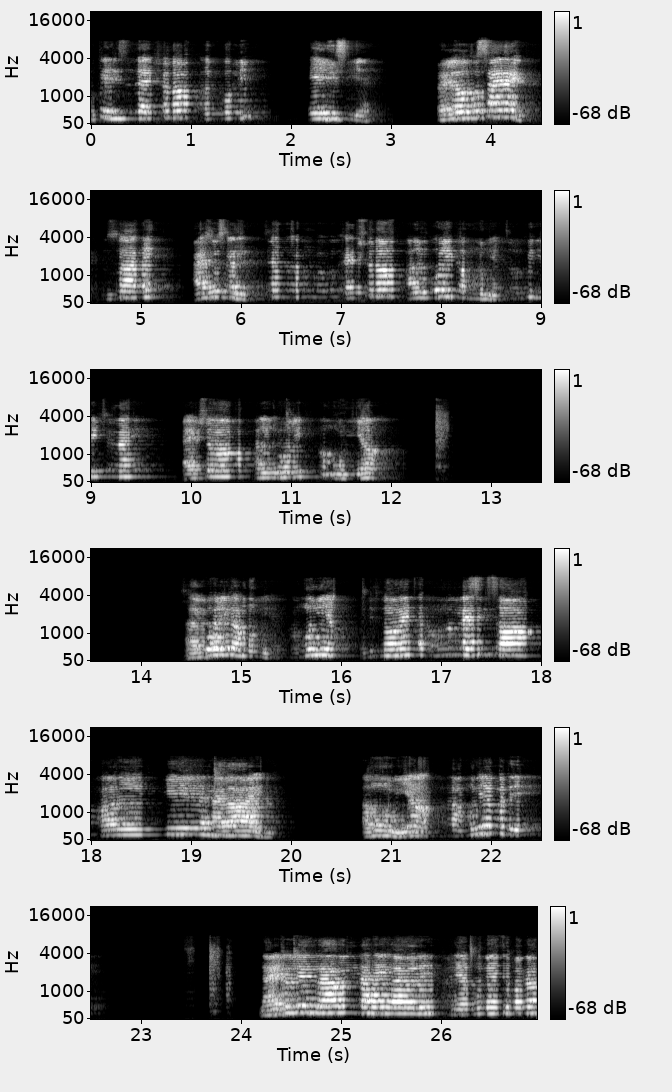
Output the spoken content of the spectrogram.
Okay, this is the action of alcoholic AgCl. पहले होतो cyanide, दूसरा आहे isocyanide. त्याच्यानंतर आपण बघू action of alcoholic ammonia. चौथी reaction आहे action of alcoholic ammonia. Alcoholic ammonia. Ammonia. It is known as ammonolysis of alkyl halide. Ammonia. Ammonia मध्ये नायट्रोजन द्रावणित आहे यामध्ये आणि अमोनियाचे बघा.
